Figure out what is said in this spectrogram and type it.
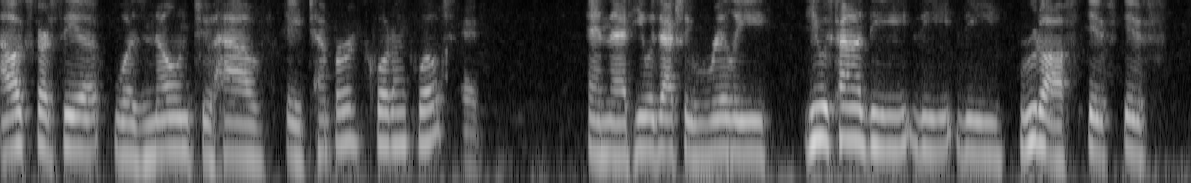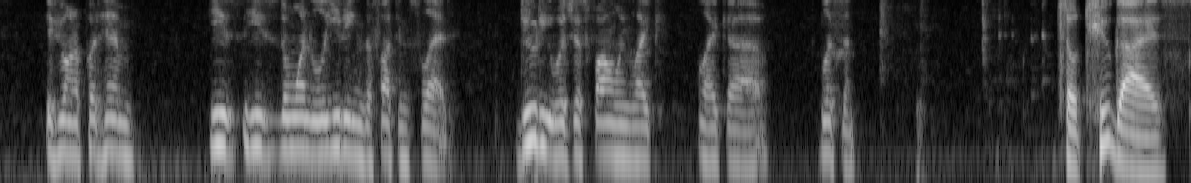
Alex Garcia was known to have a temper, quote unquote, Okay. and that he was actually really he was kind of the the the Rudolph if if if you want to put him he's he's the one leading the fucking sled. Doody was just following like like uh Blitzen. So two guys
